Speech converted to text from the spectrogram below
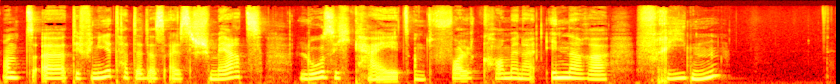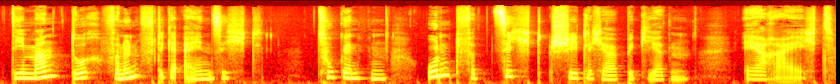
Und äh, definiert hat er das als Schmerzlosigkeit und vollkommener innerer Frieden, den man durch vernünftige Einsicht, Tugenden und Verzicht schädlicher Begierden erreicht.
